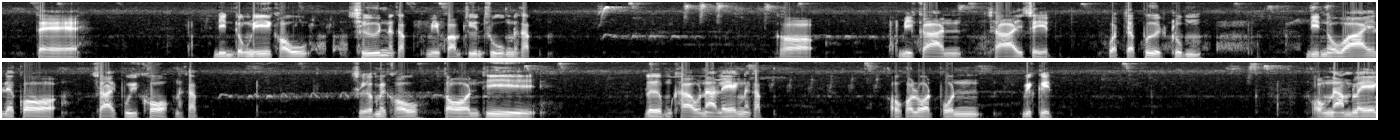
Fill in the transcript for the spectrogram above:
ำแต่ดินตรงนี้เขาชื้นนะครับ มีความชื้นสูงนะครับ ก็มีการใช้เศษวัชพืชคลุมดินเอาไว้แล้วก็ใช้ปุ๋ยคอกนะครับ เสริมให้เขาตอนที่เริ่มเข้าหน้าแล้งนะครับ เขาก็รอดพ้นวิกฤต ของน้ำแล้ง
